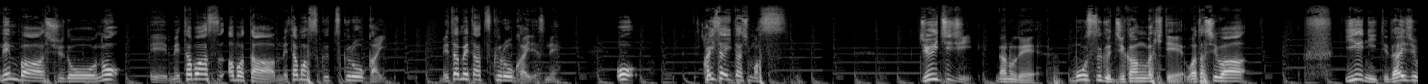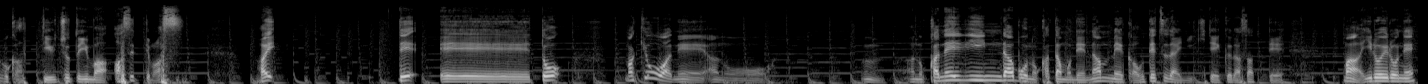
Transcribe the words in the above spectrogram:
メンバー主導の、えー、メタバースアバターメタマスク作ろう会、メタメタ作ろう会ですね、を開催いたします。11時なので、もうすぐ時間が来て、私は家にいて大丈夫かっていう、ちょっと今焦ってます。はい。で、えーと、まあ、今日はね、あのうん、あのカネリンラボの方もね、何名かお手伝いに来てくださって、まあ、いろいろね、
